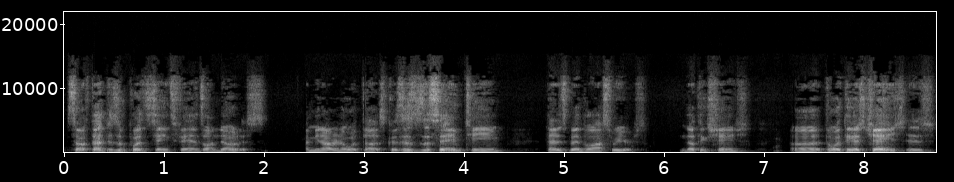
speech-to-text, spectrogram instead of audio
so if that doesn't put Saints fans on notice, I mean, I don't know what does. Because this is the same team that has been the last three years. Nothing's changed. Uh, the only thing that's changed is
